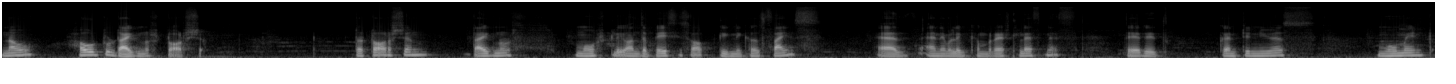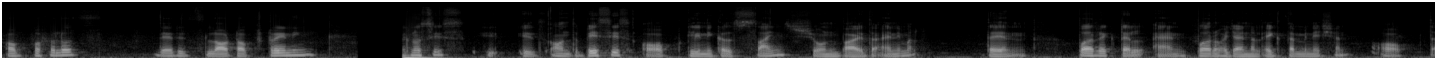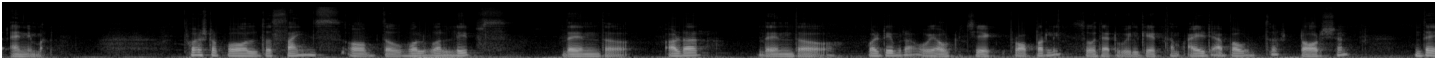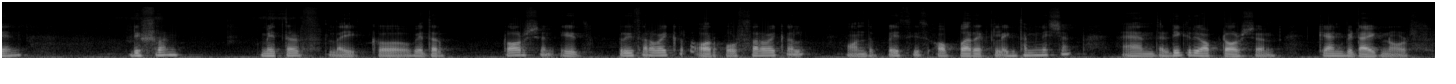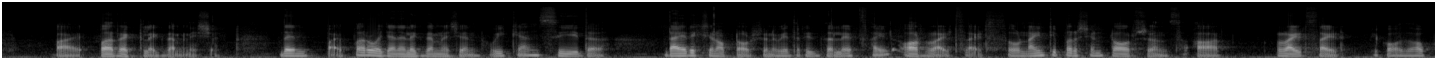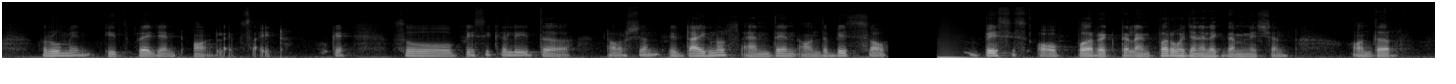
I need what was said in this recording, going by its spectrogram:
Now how to diagnose torsion? The torsion diagnosed mostly on the basis of clinical signs as animal become restlessness there is continuous movement of buffaloes there is lot of training diagnosis is on the basis of clinical signs shown by the animal then per rectal and per vaginal examination of the animal. First of all the signs of the vulval lips then the udder then the vertebra we have to check properly so that we will get some idea about the torsion then different methods like uh, whether torsion is pre-cervical or post-cervical on the basis of per rectal examination and the degree of torsion can be diagnosed by per rectal examination. Then by per vaginal examination we can see the direction of torsion whether it is the left side or right side. So 90 percent torsions are right side because of rumen is present on left side okay. So basically the torsion is diagnosed and then on the basis of basis of per rectal and per vaginal examination on the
